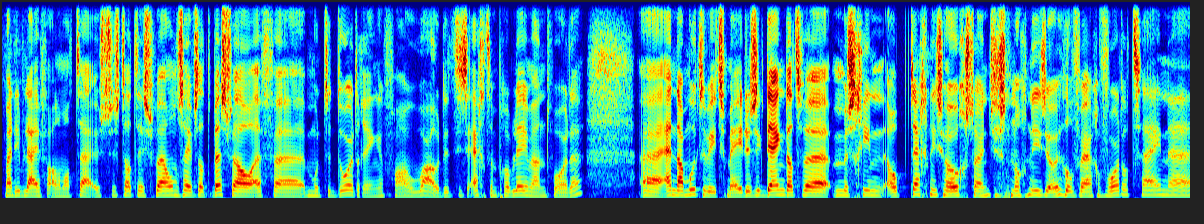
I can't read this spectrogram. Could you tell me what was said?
Maar die blijven allemaal thuis. Dus dat is bij ons heeft dat best wel even moeten doordringen van wauw, dit is echt een probleem aan het worden. Uh, en daar moeten we iets mee. Dus ik denk dat we misschien op technisch hoogstandjes nog niet zo heel ver gevorderd zijn uh,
